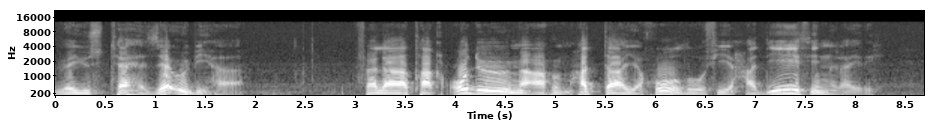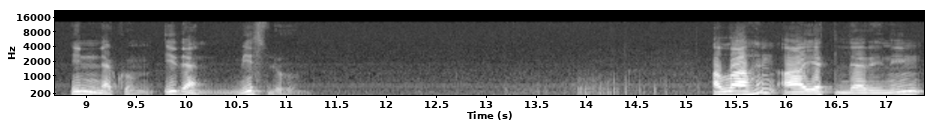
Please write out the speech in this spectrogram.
ve yüstehze'u biha. Fela tak'udu ma'ahum hatta yahûzu fi hadîsin gayrih. İnnekum izen misluhum. Allah'ın ayetlerinin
